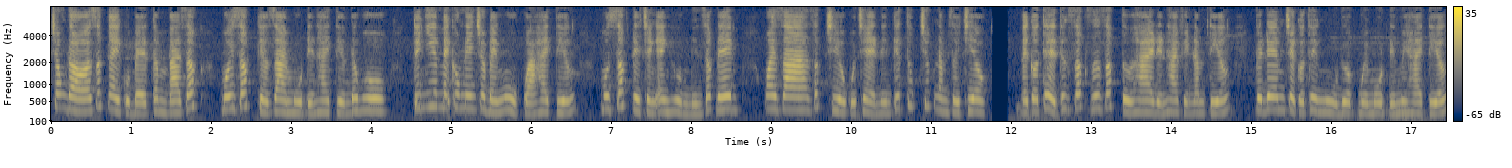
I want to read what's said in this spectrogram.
trong đó giấc ngày của bé tầm 3 giấc, mỗi giấc kéo dài 1 đến 2 tiếng đồng hồ. Tuy nhiên mẹ không nên cho bé ngủ quá 2 tiếng, một giấc để tránh ảnh hưởng đến giấc đêm. Ngoài ra, giấc chiều của trẻ nên kết thúc trước 5 giờ chiều. Bé có thể thức giấc giữa giấc từ 2 đến 2,5 tiếng. Về đêm trẻ có thể ngủ được 11 đến 12 tiếng.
